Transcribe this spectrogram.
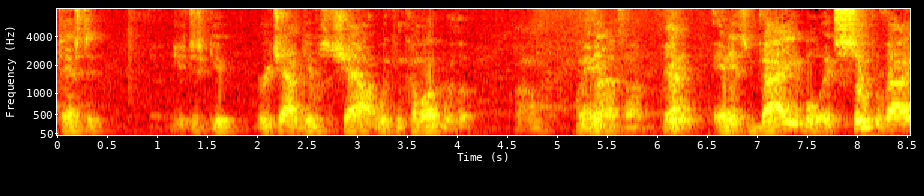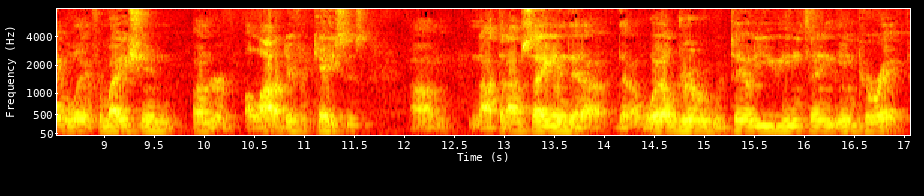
tested, you just give, reach out and give us a shout. We can come up with a, um, We and find something. Yeah. And it's valuable, it's super valuable information under a lot of different cases. Um, not that I'm saying that a, that a well driller would tell you anything incorrect,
